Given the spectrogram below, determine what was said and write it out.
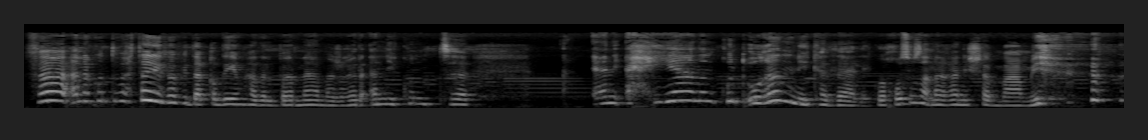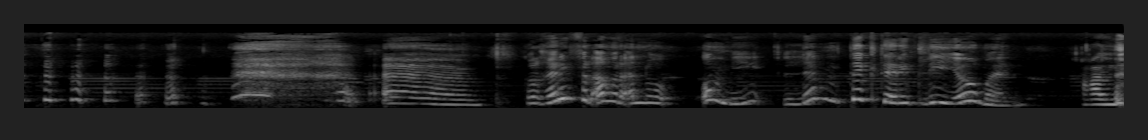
فأنا كنت محترفة في تقديم هذا البرنامج غير أني كنت يعني أحيانا كنت أغني كذلك وخصوصا أغاني شمامي. والغريب في الأمر أنه أمي لم تكترث لي يوما. عن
